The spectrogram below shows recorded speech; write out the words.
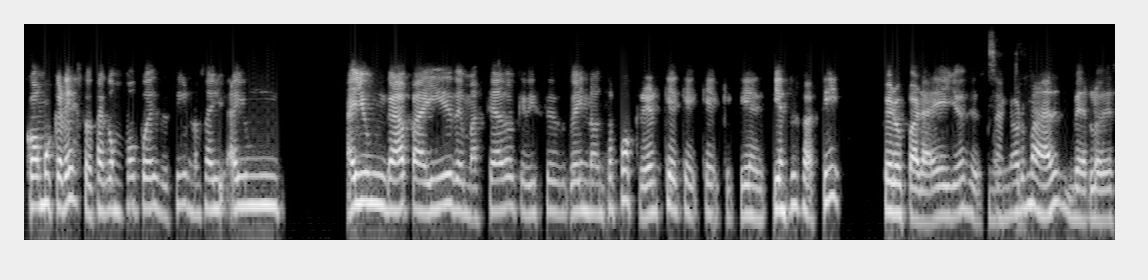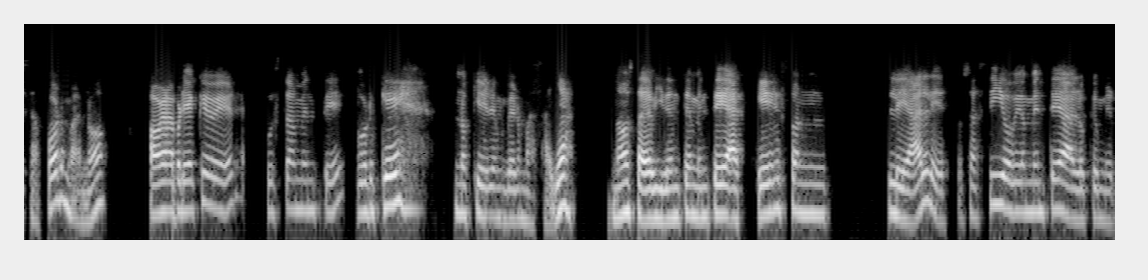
¿cómo crees? O sea, ¿cómo puedes decir? ¿no? O sea, hay, hay un hay un gap ahí demasiado que dices, güey, no te puedo creer que, que, que, que, que pienses así, pero para ellos es muy exacto. normal verlo de esa forma, ¿no? Ahora habría que ver justamente por qué no quieren ver más allá, ¿no? O sea, evidentemente a qué son leales, o sea, sí, obviamente a lo que me,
